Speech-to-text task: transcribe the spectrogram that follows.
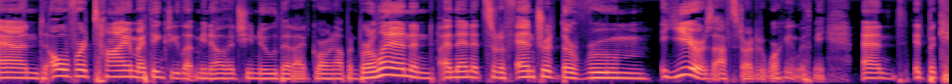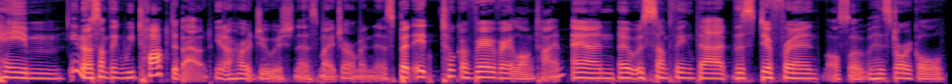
And over time, I think she let me know that she knew that I'd grown up in Berlin, and and then it sort of entered the room years after started working with me, and it became you know, something we talked about, you know, her Jewishness, my Germanness. But it took a very, very long time. And it was something that this different, also historical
